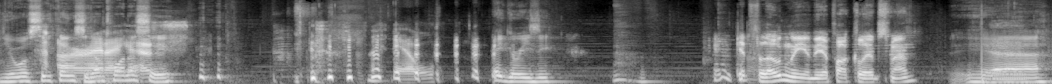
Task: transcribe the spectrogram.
You will see things you Alright, don't want to see. Guess. L. Hey, Greasy. It gets lonely in the apocalypse, man. Yeah,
